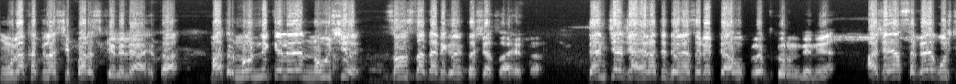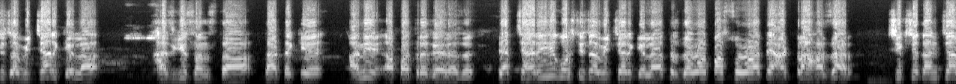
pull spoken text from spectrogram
मुलाखतीला शिफारस केलेल्या आहेत. मात्र नोंदणी केलेल्या नऊशे संस्था त्या ठिकाणी तशाच आहेत. त्यांच्या जाहिराती देण्यासाठी त्या उपलब्ध करून देणे अशा या सगळ्या गोष्टीचा विचार केला खाजगी संस्था दाटके आणि अपात्र गैरहजर या चारही गोष्टीचा विचार केला तर जवळपास सोळा ते अठरा हजार शिक्षकांच्या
